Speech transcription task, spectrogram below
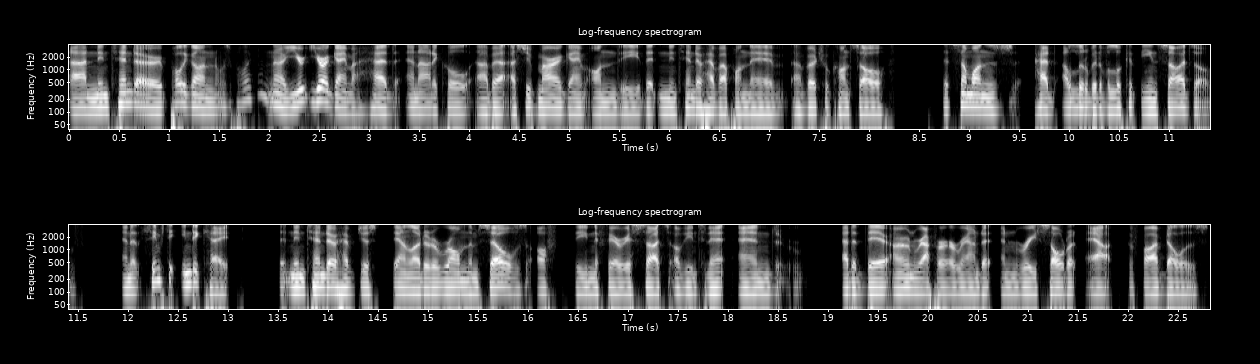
uh, Nintendo Polygon was it Polygon? No, Euro- Eurogamer had an article about a Super Mario game on the that Nintendo have up on their uh, Virtual Console that someone's had a little bit of a look at the insides of, and it seems to indicate that Nintendo have just downloaded a ROM themselves off the nefarious sites of the internet and added their own wrapper around it and resold it out for five dollars.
